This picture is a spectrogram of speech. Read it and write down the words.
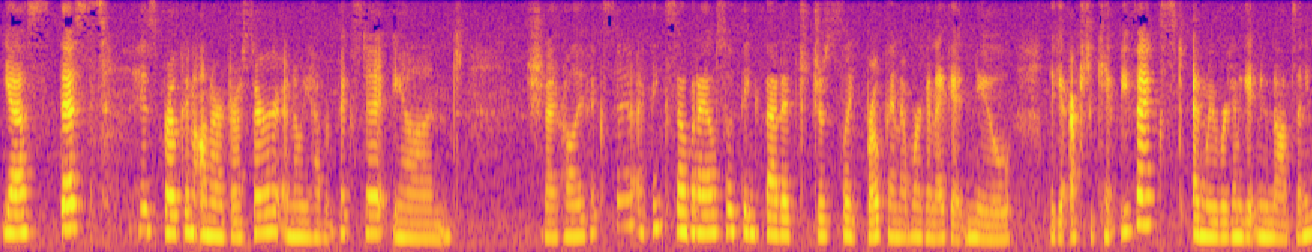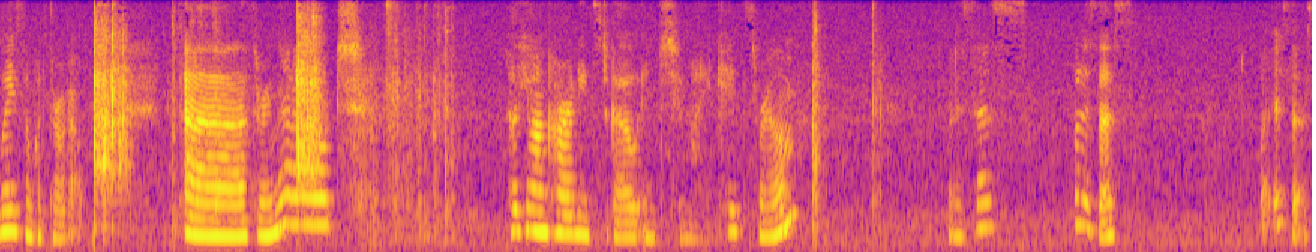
Yes, this is broken on our dresser. and we haven't fixed it and should I probably fix it? I think so, but I also think that it's just like broken and we're gonna get new, like it actually can't be fixed and we were gonna get new knobs anyway, so I'm gonna throw it out. Uh, throwing that out. Pokemon card needs to go into my kids' room. What is this? What is this? What is this?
